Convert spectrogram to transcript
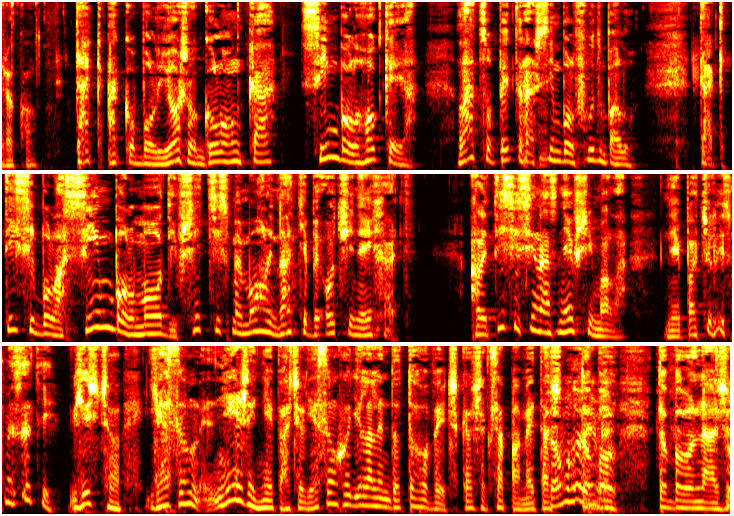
rokov tak ako bol Jožo Golonka symbol hokeja, Laco Petráš symbol futbalu, tak ty si bola symbol módy. Všetci sme mohli na tebe oči nechať. Ale ty si si nás nevšimala. Nepačili sme sa ti? Vieš čo, ja som, nie že nepačil, ja som chodila len do toho večka, však sa pamätáš, to bol, to bol náš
